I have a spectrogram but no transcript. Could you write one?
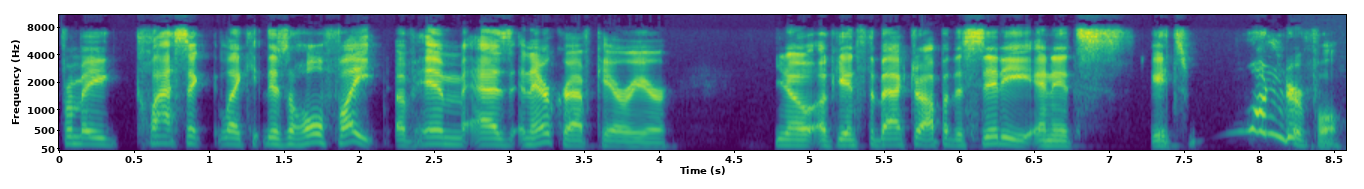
from a classic. Like, there's a whole fight of him as an aircraft carrier, you know, against the backdrop of the city, and it's it's wonderful.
